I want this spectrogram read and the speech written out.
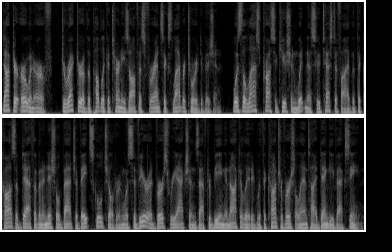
Dr. Erwin Erfe, director of the Public Attorney's Office Forensics Laboratory Division, was the last prosecution witness who testified that the cause of death of an initial batch of eight schoolchildren was severe adverse reactions after being inoculated with the controversial anti dengue vaccine.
